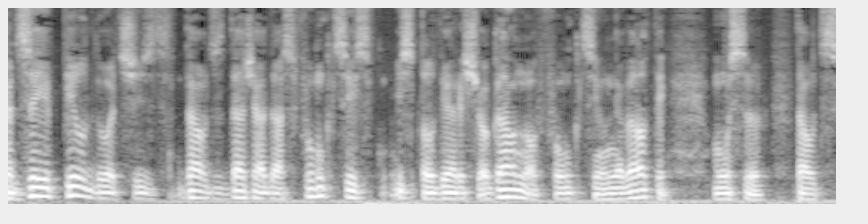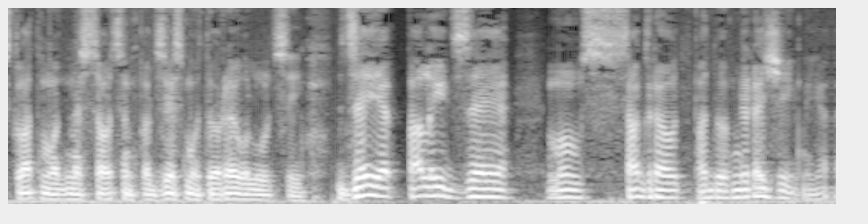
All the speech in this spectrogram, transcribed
kad dzēja pildot šīs daudzas dažādās funkcijas, izpildīja arī šo galveno funkciju un nevelti mūsu tautisko atmodu mēs saucam par dziesmoto revolūciju. Dzēja palīdzēja mums sagraut padomju režīmu, jā,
